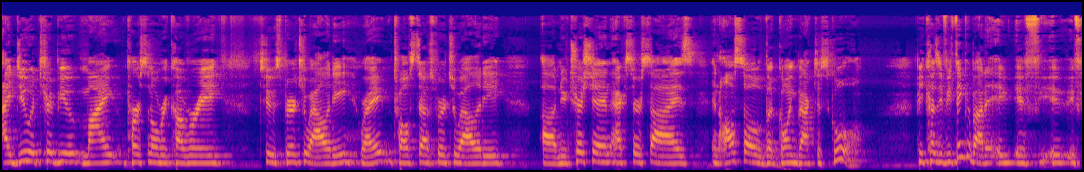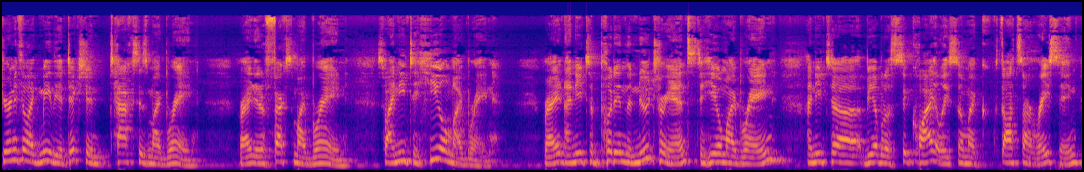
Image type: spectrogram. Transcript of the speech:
I do attribute my personal recovery to spirituality, right? Twelve step spirituality, uh, nutrition, exercise, and also the going back to school because if you think about it if if you're anything like me the addiction taxes my brain right? It affects my brain. So i need to heal my brain right? I need to put in the nutrients to heal my brain. I need to be able to sit quietly so my thoughts aren't racing.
